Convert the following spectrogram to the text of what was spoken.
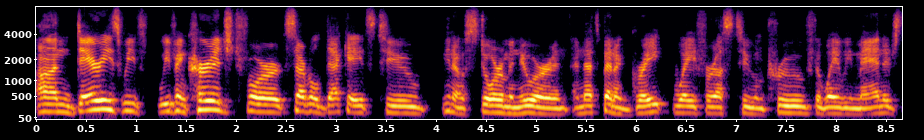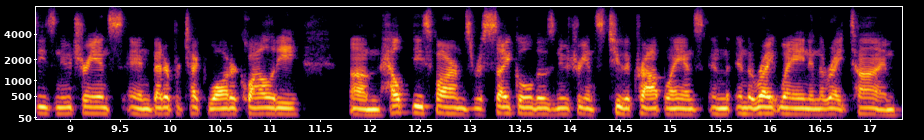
on dairies, we've we've encouraged for several decades to you know store manure, and, and that's been a great way for us to improve the way we manage these nutrients and better protect water quality, um, help these farms recycle those nutrients to the croplands in in the right way and in the right time.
